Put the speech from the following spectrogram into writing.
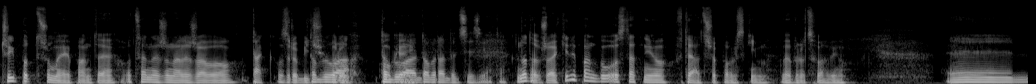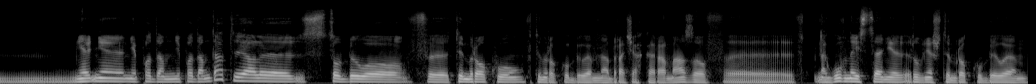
Czyli podtrzymuje pan tę ocenę, że należało Tak, zrobić to była, ruch? to Okej. była dobra decyzja. Tak. No dobrze, a kiedy pan był ostatnio w Teatrze Polskim we Wrocławiu? Nie, nie, nie, podam, nie podam daty, ale to było w tym roku. W tym roku byłem na Braciach Karamazow. w- Na głównej scenie również w tym roku byłem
